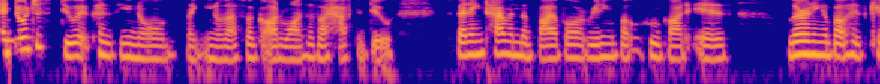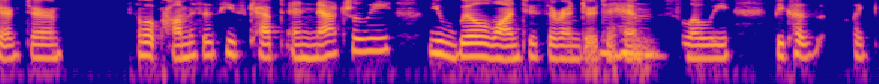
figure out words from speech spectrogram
And don't just do it because you know, like, you know, that's what God wants, that's what I have to do. Spending time in the Bible, reading about who God is, learning about his character, about promises he's kept, and naturally you will want to surrender to him Mm-hmm. slowly because like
